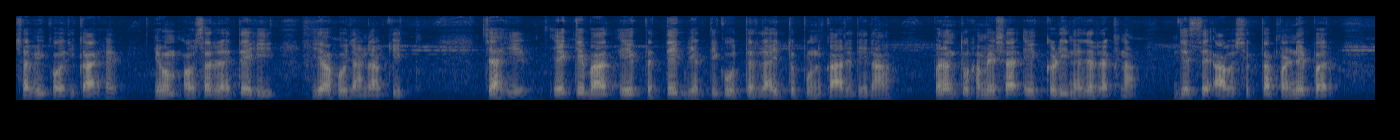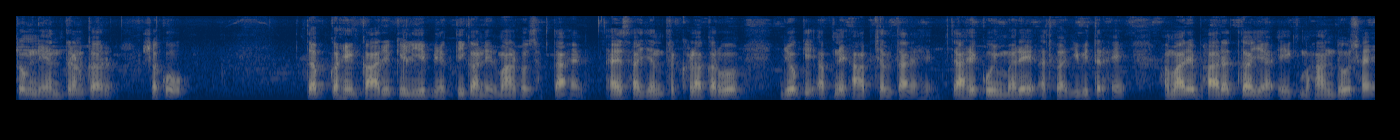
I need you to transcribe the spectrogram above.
सभी को अधिकार है, एवं अवसर रहते ही यह हो जाना कि चाहिए। एक के बाद एक प्रत्येक व्यक्ति को उत्तरदायित्वपूर्ण कार्य देना, परंतु हमेशा एक कड़ी नज़र रखना, जिससे आवश्यकता पड़ने पर तुम नियंत्रण कर सको। तब कहीं कार्य के लिए व्यक्ति का निर्माण हो सकता है। ऐसा यंत्र खड़ा करो जो कि अपने आप चलता रहे, चाहे कोई मरे अथवा जीवित रहे। हमारे भारत का यह एक महान दोष है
